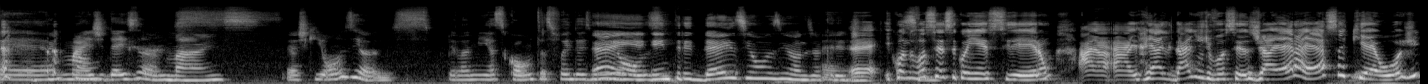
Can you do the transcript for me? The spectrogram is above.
É mais de 10 anos. Mas Eu acho que 11 anos. Pelas minhas contas, foi em é 2011. entre 10 e 11 anos, eu acredito. É, e quando Sim. vocês se conheceram, a, a realidade de vocês já era essa que é hoje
